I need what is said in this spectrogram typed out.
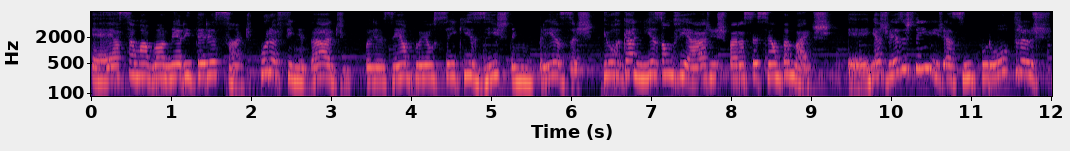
É, essa é uma maneira interessante. Por afinidade, por exemplo, eu sei que existem empresas que organizam viagens para 60 mais. É, e às vezes tem, assim, por outras,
